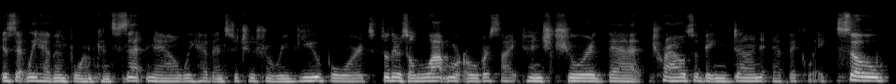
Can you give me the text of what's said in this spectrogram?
is that we have informed consent now, we have institutional review boards. So there's a lot more oversight to ensure that trials are being done ethically. So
